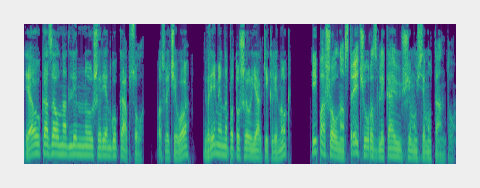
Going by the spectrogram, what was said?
Я указал на длинную шеренгу капсул, после чего временно потушил яркий клинок и пошел навстречу развлекающемуся мутанту.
